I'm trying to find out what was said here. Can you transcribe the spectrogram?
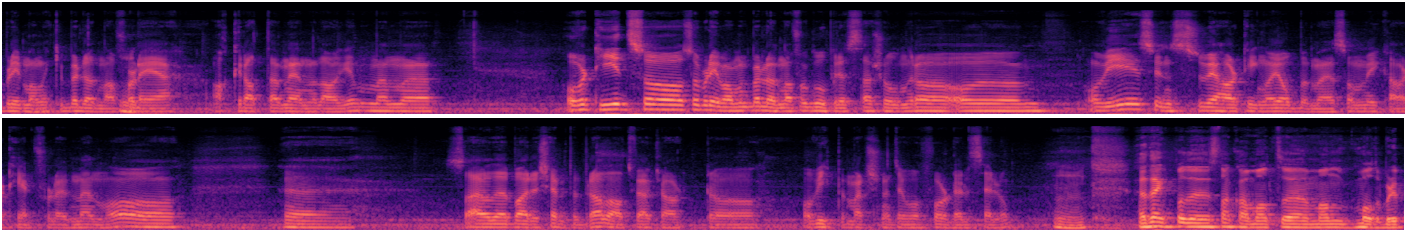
blir man ikke belønna for det akkurat den ene dagen. Men uh, over tid så, så blir man belønna for gode prestasjoner, og, og, og vi syns vi har ting å jobbe med som vi ikke har vært helt fornøyd med ennå. Og, uh, så er jo det bare kjempebra da, at vi har klart å, å vippe matchene til vår fordel selv òg. Mm. Jeg tenker på det snakket om at uh, man på en måte blir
